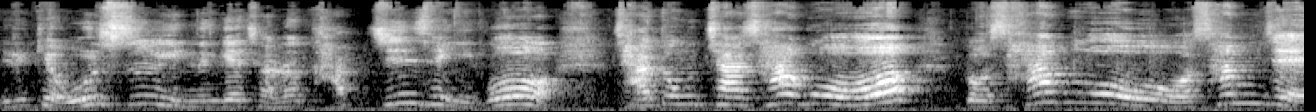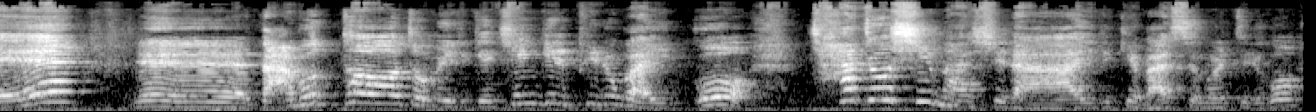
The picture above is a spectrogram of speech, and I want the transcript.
이렇게 올 수 있는 게 저는 갑진생이고 자동차 사고 또 사고 삼재 예, 나부터 좀 이렇게 챙길 필요가 있고 차 조심하시라 이렇게 말씀을 드리고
